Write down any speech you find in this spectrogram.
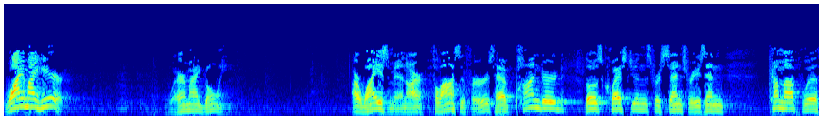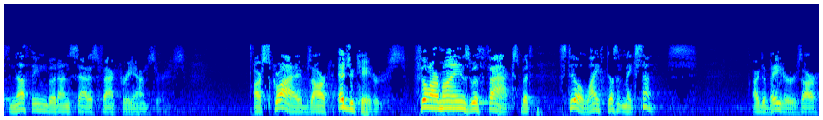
Why am I here? Where am I going? Our wise men, our philosophers, have pondered those questions for centuries and come up with nothing but unsatisfactory answers. Our scribes, our educators, fill our minds with facts, but still life doesn't make sense. Our debaters, our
